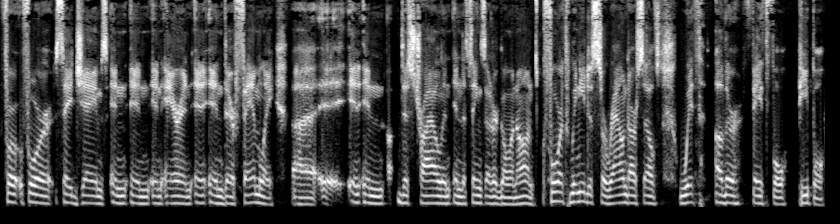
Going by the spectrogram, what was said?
for for say james and and, and Erin and, and their family uh, in, in, this trial and in the things that are going on fourth we need to surround ourselves with other faithful people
